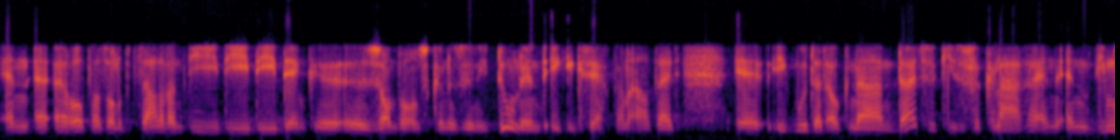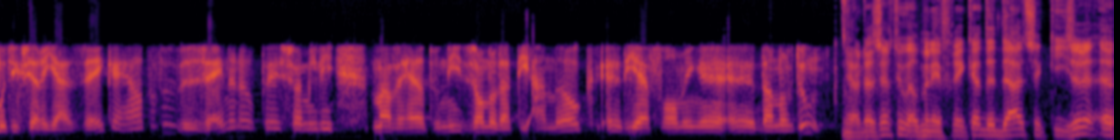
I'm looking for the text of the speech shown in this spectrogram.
En eh, Europa zal het betalen, want die, die, die denken, eh, zonder ons kunnen ze niet doen. En ik, ik zeg dan altijd, eh, ik moet dat ook naar een Duitse kiezer verklaren. En, en die moet ik zeggen, ja, zeker helpen we. We zijn een Europese familie, maar we helpen niet zonder dat die anderen ook die eh, dan doen. Ja, daar zegt u wel, meneer Frikke. De Duitse kiezer eh,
